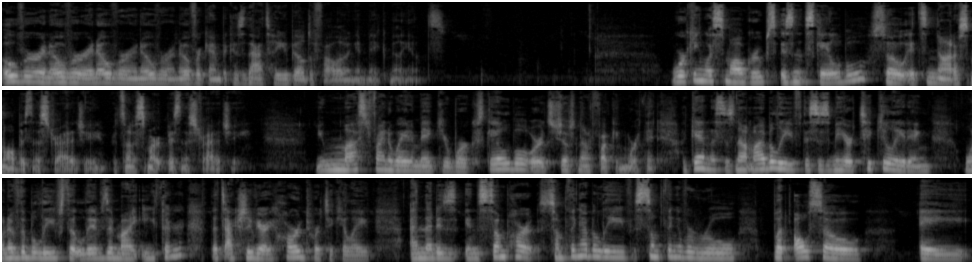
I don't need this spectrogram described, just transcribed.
over and over and over and over and over again because that's how you build a following and make millions. Working with small groups isn't scalable, so it's not a small business strategy. It's not a smart business strategy. You must find a way to make your work scalable or it's just not fucking worth it. Again, this is not my belief. This is me articulating one of the beliefs that lives in my ether that's actually very hard to articulate and that is in some part something I believe, something of a rule, but also a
